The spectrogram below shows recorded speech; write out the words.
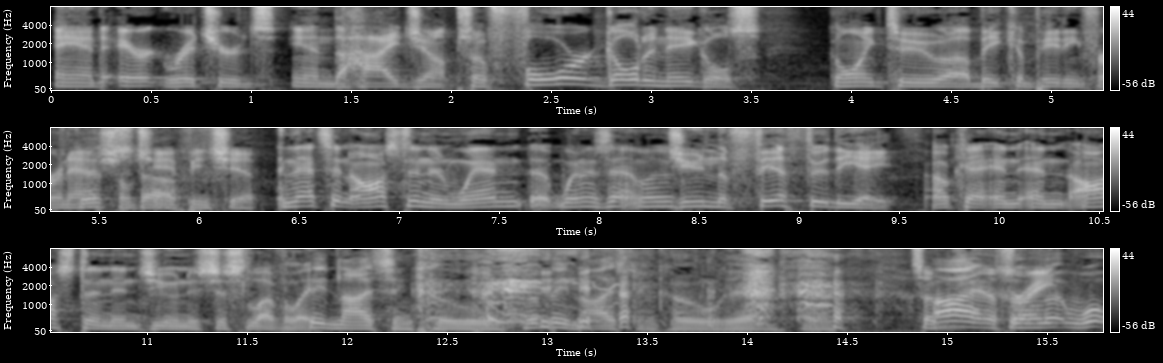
And Eric Richards in the high jump. So four Golden Eagles going to uh, be competing for a national championship. And that's in Austin. And when uh, when is that, Lou? June the 5th through the 8th. Okay, and, and Austin in June is just lovely. Be nice and cool. It'll be nice and cool. Yeah. yeah. So All right. So, what, what,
